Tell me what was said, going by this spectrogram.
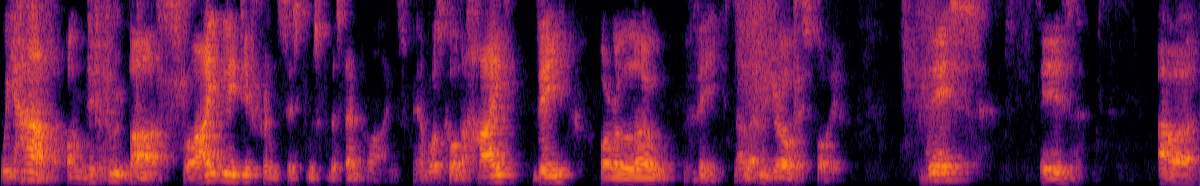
We have, on different bars, slightly different systems for the centre lines. We have what's called a high V or a low V. Now, let me draw this for you. This is our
